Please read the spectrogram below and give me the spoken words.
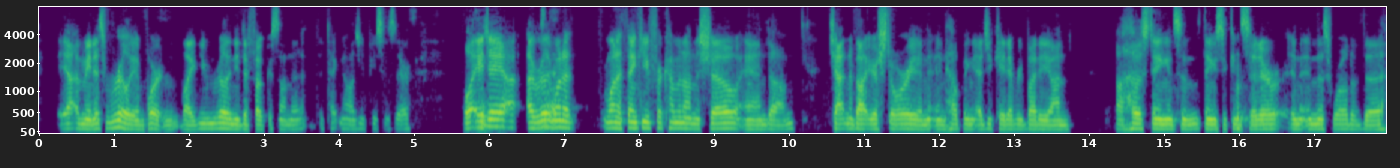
yeah, I mean, it's really important. Like you really need to focus on the, the technology pieces there. Well, AJ, I, I really want to want to thank you for coming on the show and um, chatting about your story and, and helping educate everybody on uh, hosting and some things to consider in, in this world of the,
